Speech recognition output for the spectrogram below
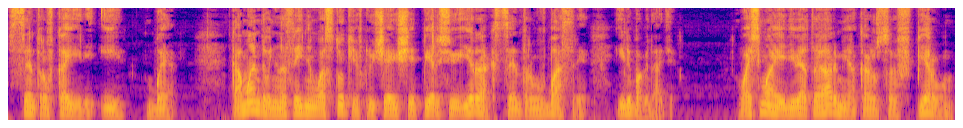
с центром в Каире, и Б. Командование на Среднем Востоке, включающее Персию и Ирак с центром в Басре или Багдаде. Восьмая и девятая армии окажутся в первом,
